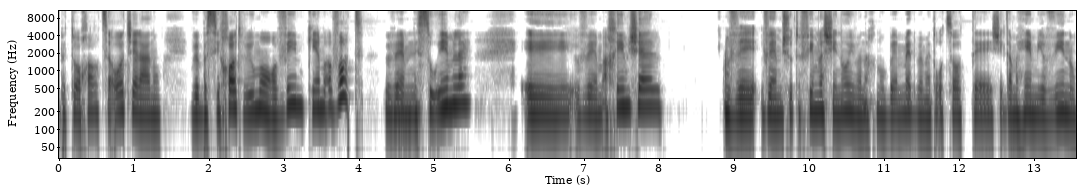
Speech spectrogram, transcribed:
בתוך ההרצאות שלנו ובשיחות ויהיו מעורבים, כי הם אבות, והם נשואים ל, והם אחים של, ו- והם שותפים לשינוי, ואנחנו באמת באמת רוצות שגם הם יבינו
